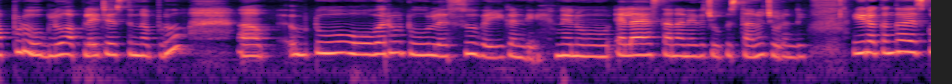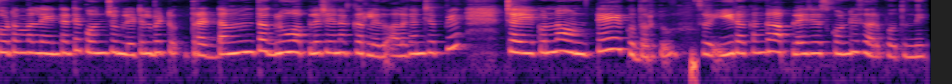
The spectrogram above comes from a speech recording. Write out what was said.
అప్పుడు గ్లూ అప్లై చేస్తున్నప్పుడు టూ ఓవరు టూ లెస్ వేయకండి. నేను ఎలా వేస్తాను అనేది చూపిస్తాను చూడండి. ఈ రకంగా వేసుకోవటం వల్ల ఏంటంటే కొంచెం లిటిల్ బిట్ థ్రెడ్ అంతా గ్లూ అప్లై చేయనక్కర్లేదు. అలాగని చెప్పి చేయకుండా ఉంటే కుదరదు. సో ఈ రకంగా అప్లై చేసుకోండి సరిపోతుంది.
